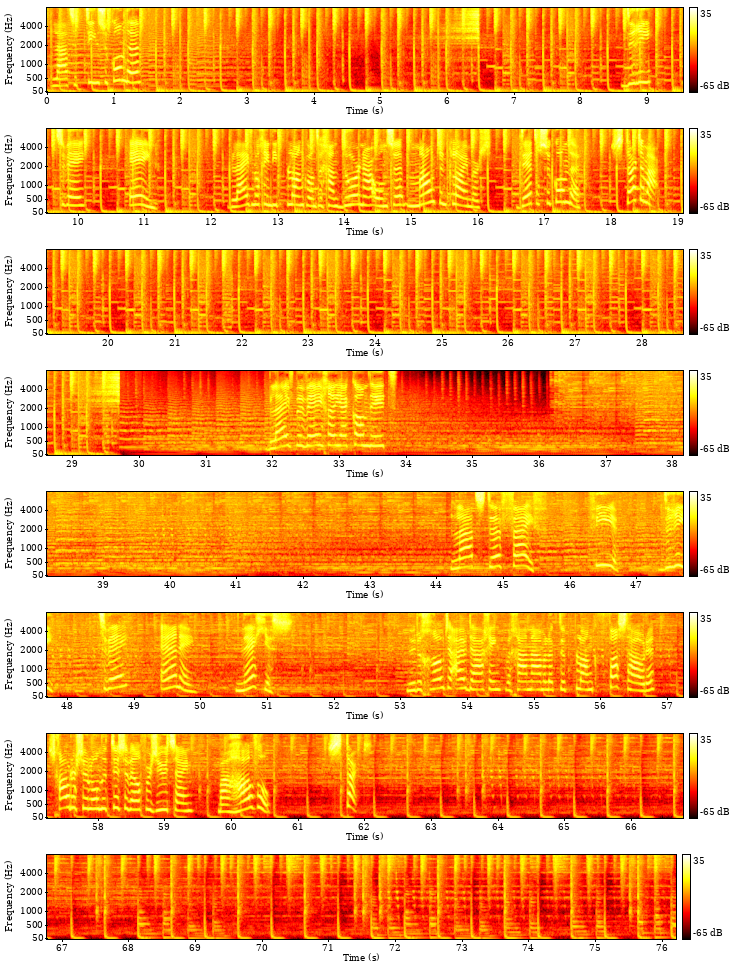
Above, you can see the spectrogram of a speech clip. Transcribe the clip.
Laatste 10 seconden. Drie, twee, één. Blijf nog in die plank, want we gaan door naar onze mountain climbers. 30 seconden. Starten maar. Blijf bewegen, jij kan dit. Laatste 5, 4, 3, 2 en 1. Netjes. Nu de grote uitdaging. We gaan namelijk de plank vasthouden. Schouders zullen ondertussen wel verzuurd zijn, maar hou vol. Start!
